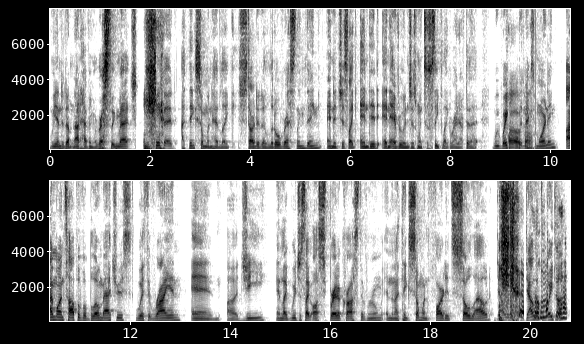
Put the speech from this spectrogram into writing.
We ended up not having a wrestling match. Instead, I think someone had like started a little wrestling thing, and it just like ended, and everyone just went to sleep like right after that. We wake Oh, up the next morning. I'm on top of a blow mattress with Ryan and uh, G. And like we're just like all spread across the room, and then I think someone farted so loud. Dalith, Dalith wakes up.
